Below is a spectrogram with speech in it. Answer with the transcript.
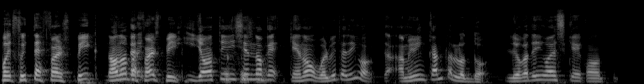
Pues fuiste first pick, No, no, pero, first pick. y, y yo no estoy First diciendo que, que no, vuelvo y te digo, a mí me encantan los dos. Lo que te digo es que cuando tú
